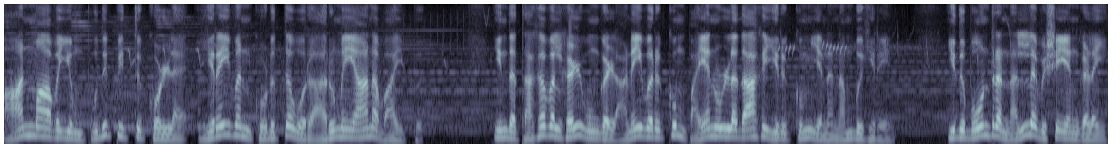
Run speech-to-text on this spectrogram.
ஆன்மாவையும் புதுப்பித்து கொள்ள இறைவன் கொடுத்த ஒரு அருமையான வாய்ப்பு. இந்த தகவல்கள் உங்கள் அனைவருக்கும் பயனுள்ளதாக இருக்கும் என நம்புகிறேன். இதுபோன்ற நல்ல விஷயங்களை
